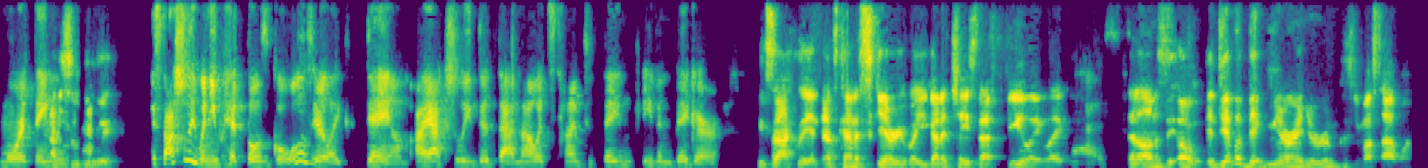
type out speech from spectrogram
more things. Absolutely. That, especially when you hit those goals, you're like, damn, I actually did that. Now it's time to think even bigger. Exactly, and that's kind of scary, but you got to chase that feeling. Like, yes. and honestly, oh, do you have a big mirror in your room? Because you must have one.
